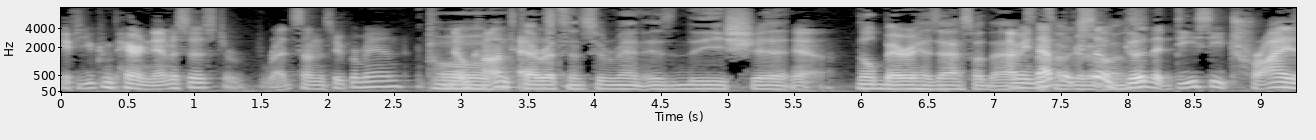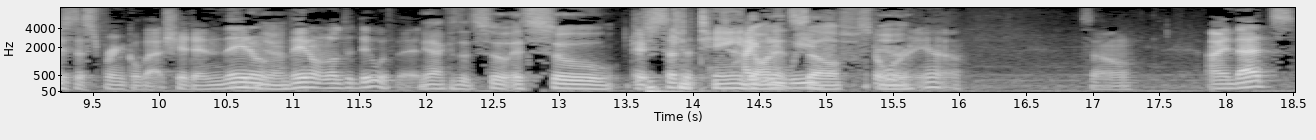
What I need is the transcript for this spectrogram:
if you compare Nemesis to Red Son Superman, no Oh, contest. That Red Son Superman is the shit. yeah. They'll bury his ass with that. I mean, that looks good so good that DC tries to sprinkle that shit in. They don't. Yeah. They don't know what to do with it. Yeah, because it's so it's so it's just such contained a on itself. story. Yeah. Yeah. So, I mean, that's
